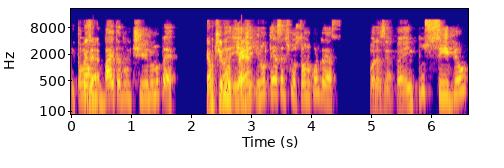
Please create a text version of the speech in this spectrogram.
Então é, é um baita de um tiro no pé. É um tiro né? no e pé. Gente, e não tem essa discussão no Congresso, por exemplo. É impossível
